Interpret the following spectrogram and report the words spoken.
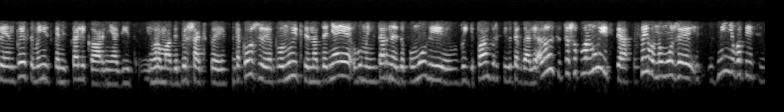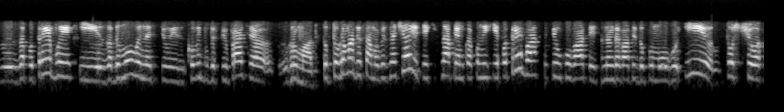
КНП Семенівська міська лікарня від громади Бершацької. Також планується надання гуманітарної допомоги в виді памперсів і так далі. Але це те, що планується, все воно може змінюватись за потреби і за домовленістю, і коли буде співпраця громад. Тобто громади саме визначають, в яких напрямках у них є потреба спілкуватись, надавати допомогу, і то, що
